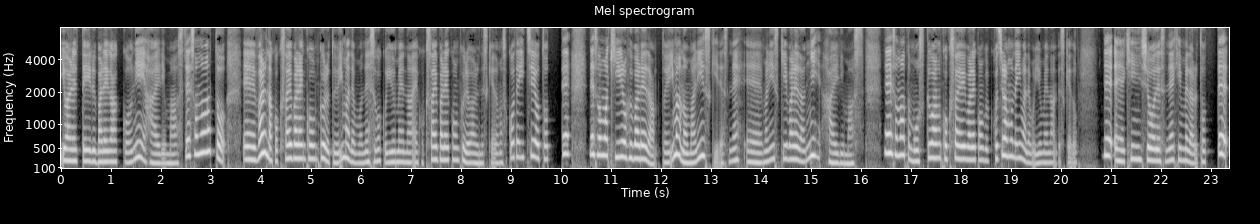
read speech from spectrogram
言われているバレエ学校に入ります。で、その後、えーバルナ国際バレエコンクールという今でもね、すごく有名な、えー国際バレエコンクールがあるんですけれども、そこで1位を取って、で、そのままキーロフバレエ団という今のマリンスキーですね、えーマリンスキーバレエ団に入ります。で、その後モスクワの国際バレエコンクール、こちらもね、今でも有名なんですけど、で、えー金賞ですね、金メダル取って、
